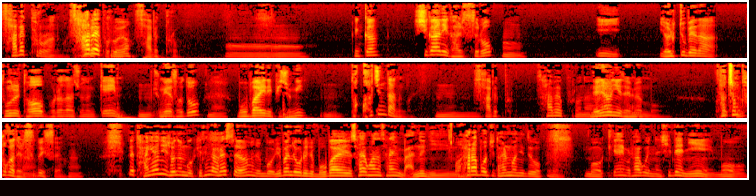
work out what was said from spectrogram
400%라는 거예요. 400% 요? 400%. 어, 그러니까 시간이 갈수록 어, 이 12배나 돈을 더 벌어다 주는 게임 음. 중에서도 네. 모바일의 비중이 음. 더 커진다는 거예요. 음. 400%. 400%나. 내년이 되면 뭐 그렇죠. 4000%가 될 네. 수도 있어요. 그 당연히 저는 뭐 이렇게 생각을 했어요. 뭐 일반적으로 이제 모바일 사용하는 사람이 많으니 뭐 네. 할아버지도 할머니도 네. 뭐 게임을 하고 있는 시대니 뭐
